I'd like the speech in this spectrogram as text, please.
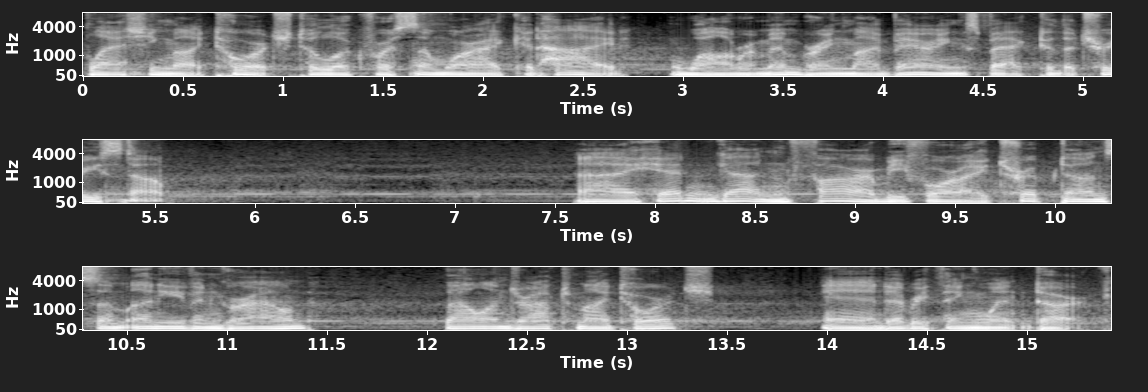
flashing my torch to look for somewhere I could hide while remembering my bearings back to the tree stump. I hadn't gotten far before I tripped on some uneven ground, fell and dropped my torch, and everything went dark.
